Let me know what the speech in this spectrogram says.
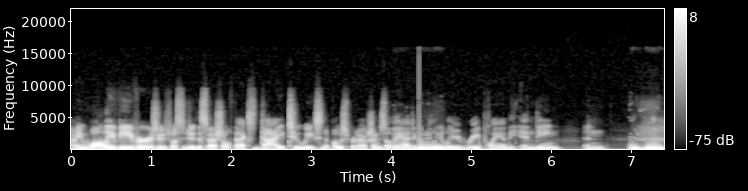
I mean, Wally Veevers, who's supposed to do the special effects, died two weeks into post production, so they had to Mhm. completely replan the ending. And Mhm.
